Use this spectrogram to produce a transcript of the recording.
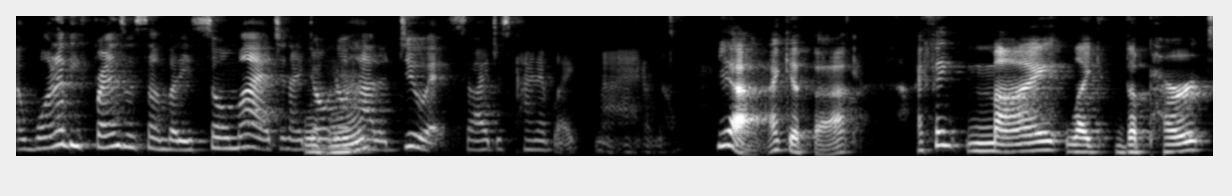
I want to be friends with somebody so much, and I don't know Mhm. how to do it. So I just kind of like I don't know. Yeah, I get that. Yeah. I think my like the part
